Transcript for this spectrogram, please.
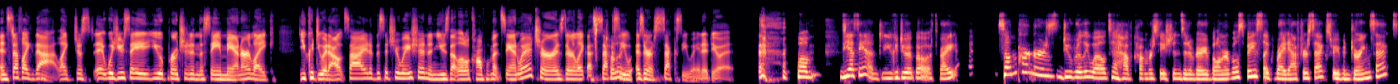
and stuff like that? Like, just eh, would you say you approach it in the same manner? Like, you could do it outside of the situation and use that little compliment sandwich, or is there like a sexy? Totally. Is there a sexy way to do it? well, yes, and you could do it both, right? some partners do really well to have conversations in a very vulnerable space, like right after sex or even during sex.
